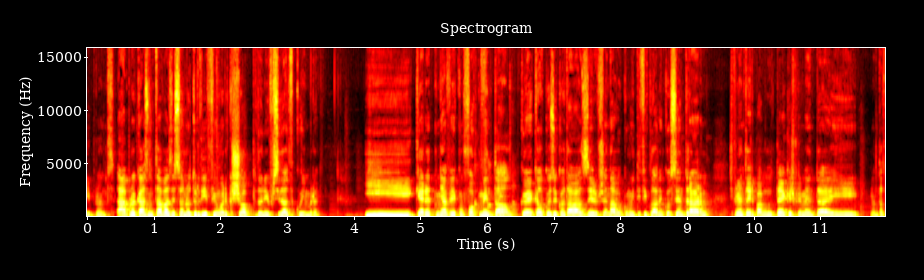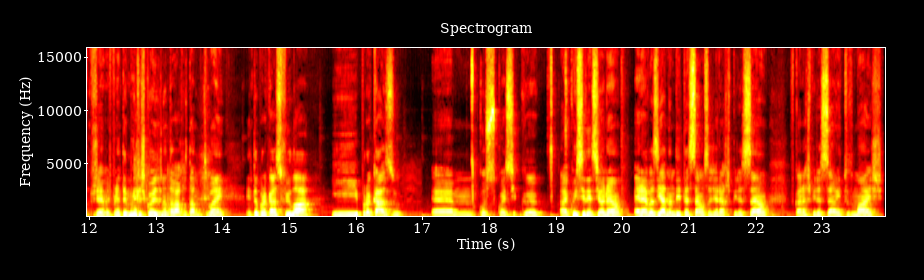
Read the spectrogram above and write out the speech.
e pronto. Ah, por acaso não estava a dizer, só no outro dia fui a um workshop da Universidade de Coimbra e que era, tinha a ver com foco foco mental, mental. que é aquela coisa que eu estava a dizer, eu já andava com muita dificuldade em concentrar-me, experimentei ir para a biblioteca, experimentei, não está de pijama, experimentei muitas coisas, não estava a resultar muito bem, então por acaso fui lá e por acaso, hum, consequência- a coincidência ou não, era baseado na meditação, ou seja, era a respiração, focar na respiração e tudo mais,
